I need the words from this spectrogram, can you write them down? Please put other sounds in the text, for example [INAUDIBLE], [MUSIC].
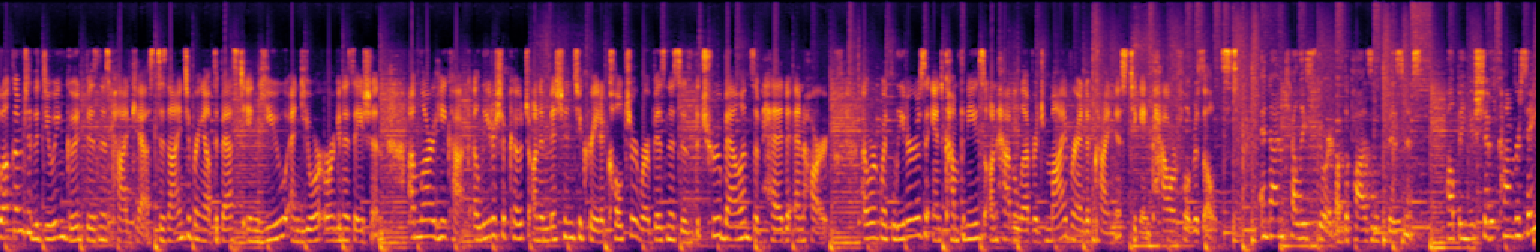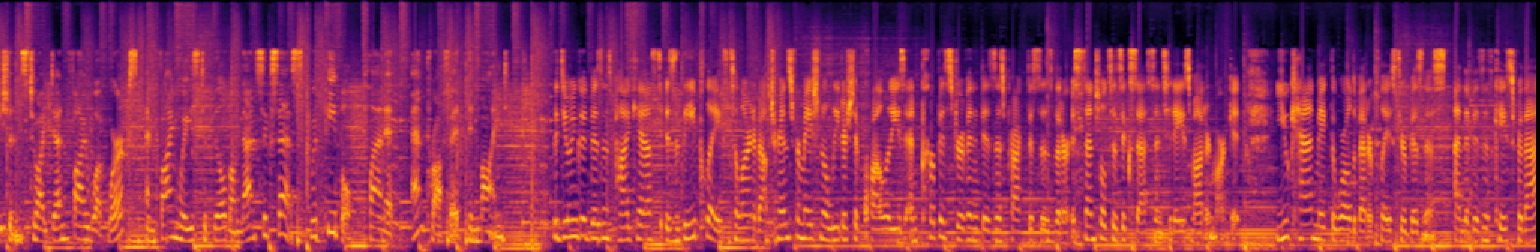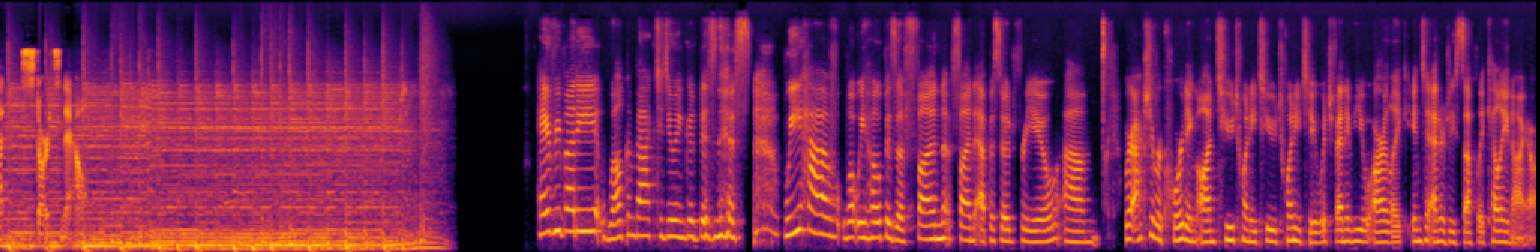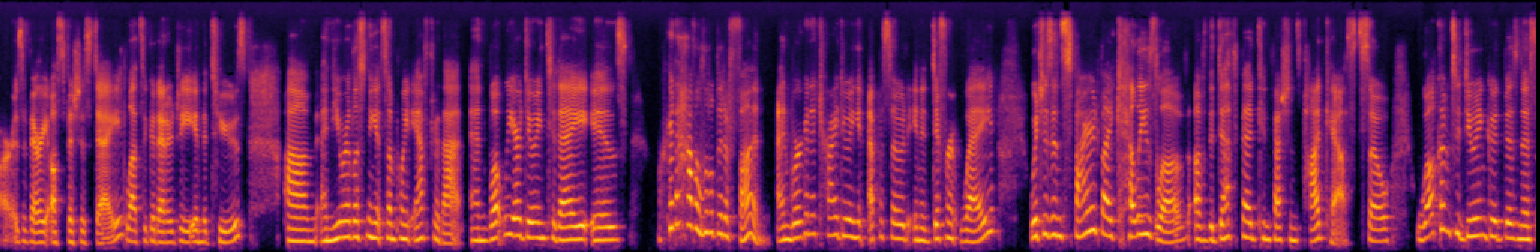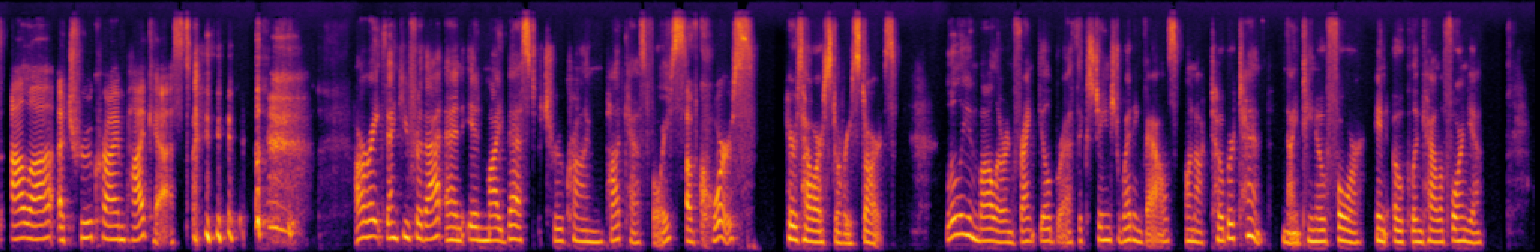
Welcome to the Doing Good Business podcast, designed to bring out the best in you and your organization. I'm Laura Heacock, a leadership coach on a mission to create a culture where business is the true balance of head and heart. I work with leaders and companies on how to leverage my brand of kindness to gain powerful results. And I'm Kelly Stewart of The Positive Business, helping you shift conversations to identify what works and find ways to build on that success with people, planet, and profit in mind. The Doing Good Business podcast is the place to learn about transformational leadership qualities and purpose driven business practices that are essential to success in today's modern market. You can make the world a better place through business, and the business case for that starts now. Hey, everybody, welcome back to Doing Good Business. [LAUGHS] We have what we hope is a fun, fun episode for you. Um, we're actually recording on 222 22, which, if any of you are like into energy stuff like Kelly and I are, is a very auspicious day. Lots of good energy in the twos. Um, and you are listening at some point after that. And what we are doing today is we're going to have a little bit of fun and we're going to try doing an episode in a different way which is inspired by Kelly's love of the Deathbed Confessions podcast. So, welcome to Doing Good Business a la a true crime podcast. [LAUGHS] All right. Thank you for that. And in my best true crime podcast voice, of course, here's how our story starts. Lillian Moller and Frank Gilbreth exchanged wedding vows on October 10th, 1904, in Oakland, California.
